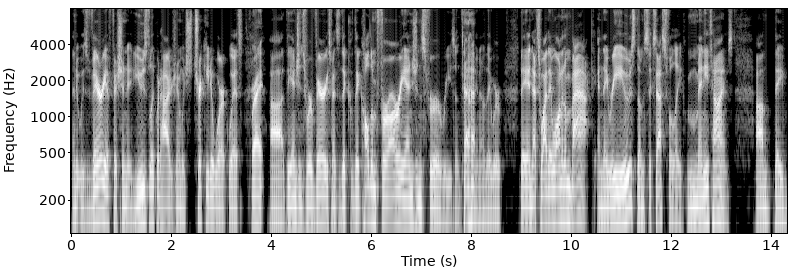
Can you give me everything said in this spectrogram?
And it was very efficient. It used liquid hydrogen, which is tricky to work with. Right. Uh, the engines were very expensive. They, they called them Ferrari engines for a reason. you know, they were, they, and that's why they wanted them back and they reused them successfully many times. Um, they,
